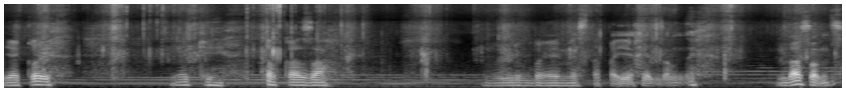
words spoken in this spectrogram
який, який тільки за в любое место поехать за мною. Да, сонце?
